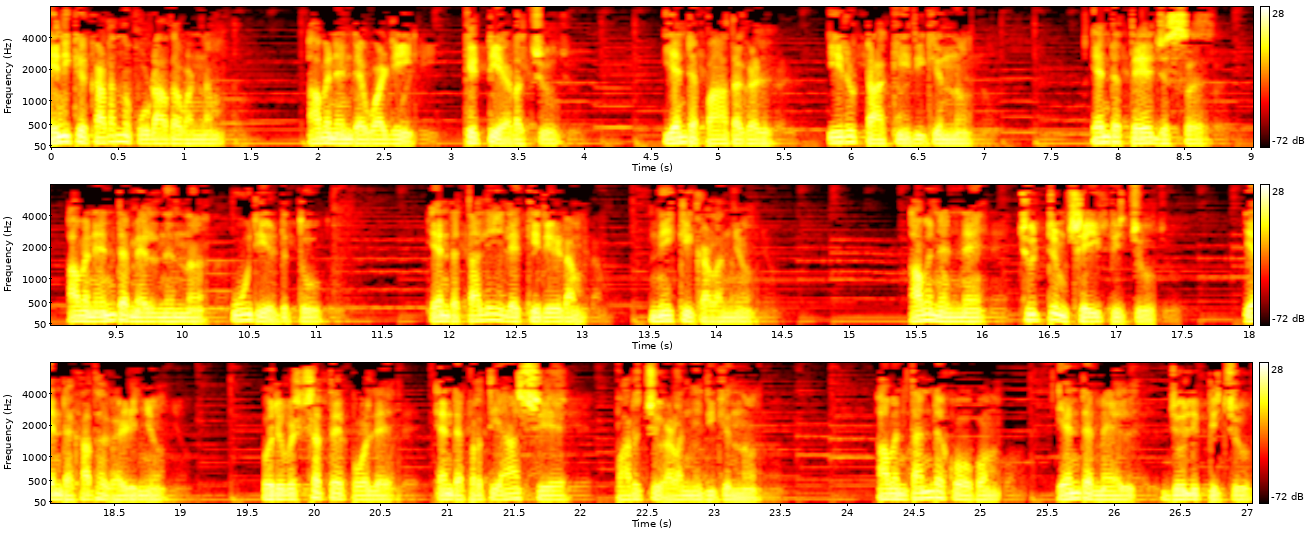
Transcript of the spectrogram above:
എനിക്ക് കടന്നുകൂടാതെ വണ്ണം അവൻ എന്റെ വഴി കെട്ടിയടച്ചു. എന്റെ പാതകൾ ഇരുട്ടാക്കിയിരിക്കുന്നു. എന്റെ തേജസ് അവൻ എന്റെ മേൽ നിന്ന് ഊരിയെടുത്തു. എന്റെ തലയിലെ കിരീടം നീക്കിക്കളഞ്ഞു. അവൻ എന്നെ ചുറ്റും ക്ഷയിപ്പിച്ചു. എന്റെ കഥ കഴിഞ്ഞു. ഒരു വൃക്ഷത്തെപ്പോലെ എന്റെ പ്രത്യാശയെ പറിച്ചു കളഞ്ഞിരിക്കുന്നു അവൻ തന്റെ കോപം എന്റെ മേൽ ജ്വലിപ്പിച്ചു.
